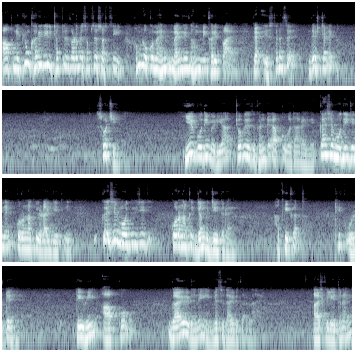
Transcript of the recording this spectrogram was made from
आपने क्यों खरीदी? छत्तीसगढ़ में सबसे सस्ती। हम लोग को महँगे हम नहीं खरीद पाए। क्या इस तरह से देश चलेगा? सोचिए। ये गोदी मीडिया 24 घंटे आपको बता रही है। कैसे मोदी जी ने कोरोना की लड़ाई जीत ली? कैसे मोदी जी कोरोना की जंग जीत रहे? हकीकत ठीक उल्टे हैं। टीवी आपको गाइड नहीं मिस गाइड कर रहा है। आज के लिए इतना ही।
